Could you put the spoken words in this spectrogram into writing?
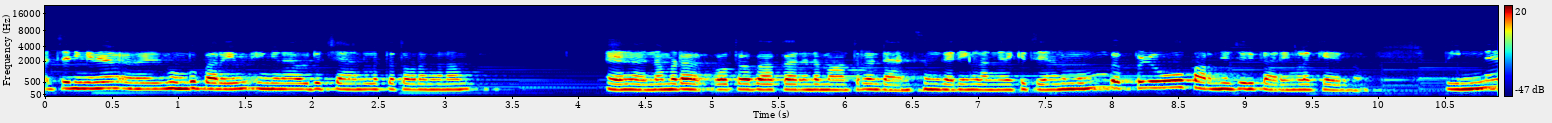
അച്ഛൻ ഇങ്ങനെ മുമ്പ് പറയും ഇങ്ങനെ ഒരു ചാനലൊക്കെ തുടങ്ങണം. നമ്മുടെ ഗോത്രഭാഗക്കാരുടെ മാത്രം ഡാൻസും കാര്യങ്ങളും അങ്ങനെയൊക്കെ ചെയ്യണം. മുമ്പ് എപ്പോഴോ പറഞ്ഞു വെച്ചൊരു കാര്യങ്ങളൊക്കെ ആയിരുന്നു. പിന്നെ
